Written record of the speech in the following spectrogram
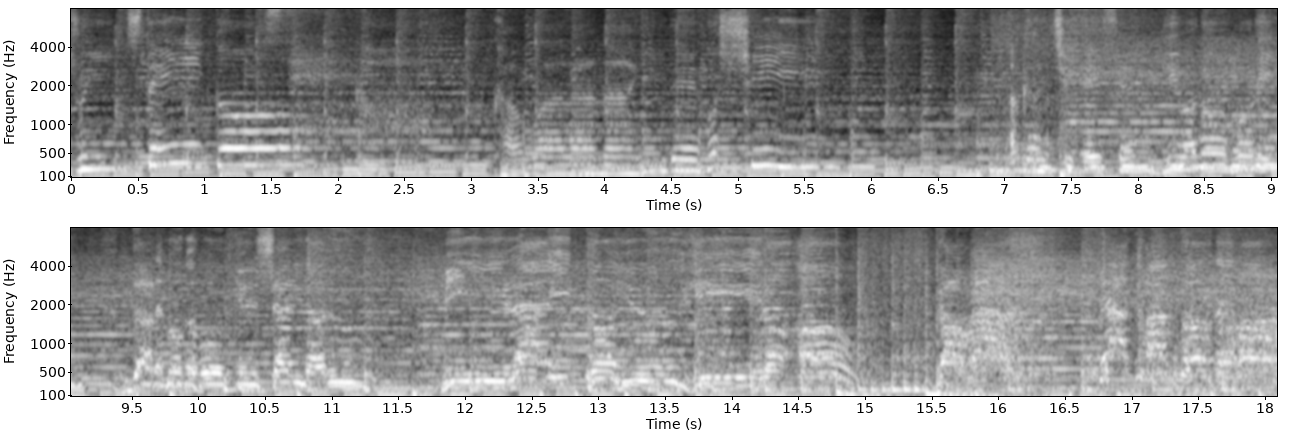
Dream stay go」「変わらないでほしい」「赤い地平線岩の森」「誰もが冒険者になる」「未来というヒーロー」「ゴーラ100万ドルでも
